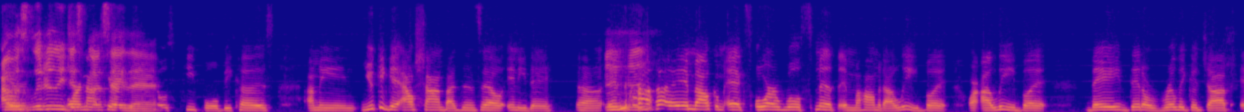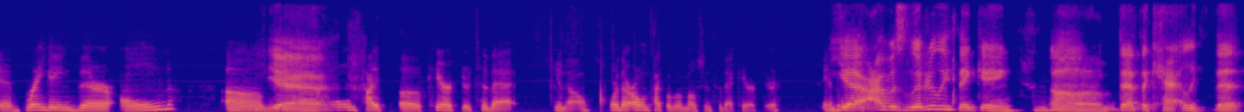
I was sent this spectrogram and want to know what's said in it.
I was literally just gonna say that those people because I mean, you could get outshined by Denzel any day uh, in mm-hmm. in Malcolm X or Will Smith and Muhammad Ali, but or Ali, but they did a really good job at bringing their own um yeah own type of character to that you know or their own type of emotion to that character yeah i was literally thinking mm-hmm. um that the cat like that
